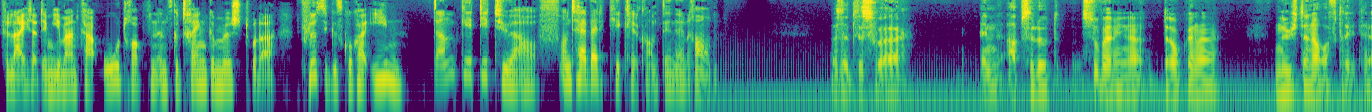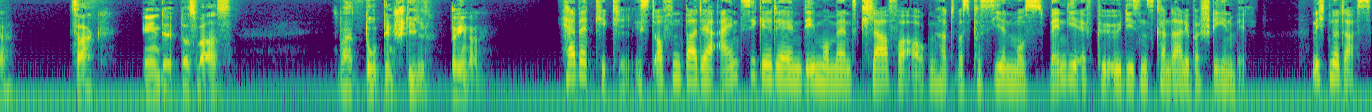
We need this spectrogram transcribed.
Vielleicht hat ihm jemand K.O.-Tropfen ins Getränk gemischt oder flüssiges Kokain. Dann geht die Tür auf und Herbert Kickel kommt in den Raum. Also das war ein absolut souveräner, trockener, nüchterner Auftritt. Ja. Zack, Ende, das war's. Es war totenstill drinnen. Herbert Kickel ist offenbar der Einzige, der in dem Moment klar vor Augen hat, was passieren muss, wenn die FPÖ diesen Skandal überstehen will. Nicht nur das,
